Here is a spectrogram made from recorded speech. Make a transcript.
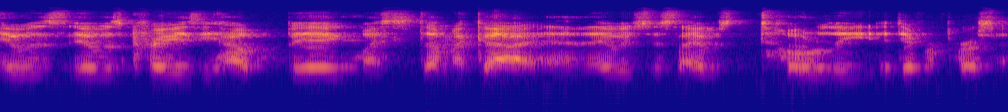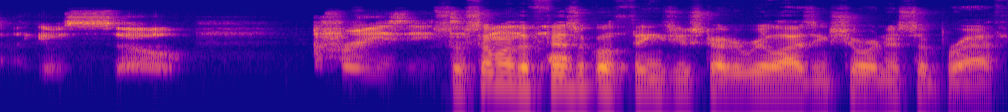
it was it was crazy how big my stomach got, and it was just I was totally a different person. Like it was so crazy. So some of the physical things you started realizing: shortness of breath,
